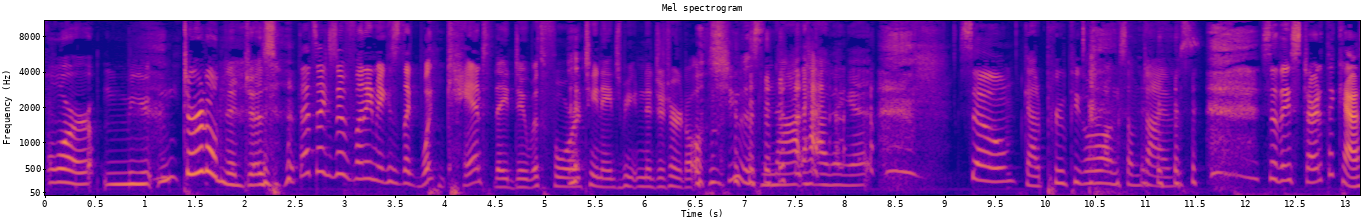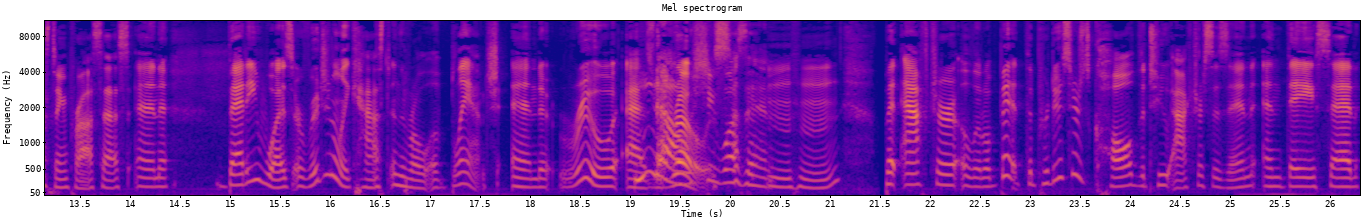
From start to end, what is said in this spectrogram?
four mutant turtle ninjas? That's like so funny to me because it's like, what can't they do with four Teenage Mutant Ninja Turtles? she was not having it. so Got to prove people wrong sometimes. So they start the casting process, and Betty was originally cast in the role of Blanche, and Rue as no, Rose. she wasn't. hmm But after a little bit, the producers called the two actresses in, and they said,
